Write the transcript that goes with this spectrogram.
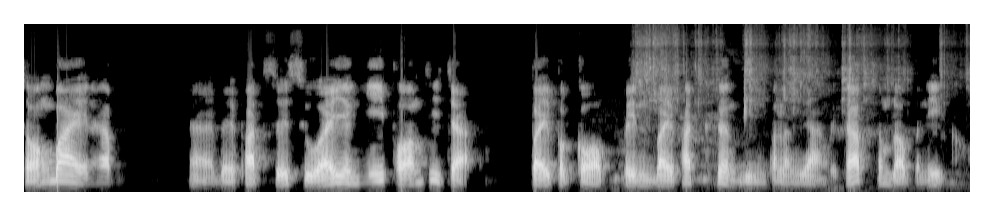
สองใบนะครับใบพัดสวยๆอย่างนี้พร้อมที่จะไปประกอบเป็นใบพัดเครื่องบินพลังยางเลยครับสำหรับวันนี้ขอบ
